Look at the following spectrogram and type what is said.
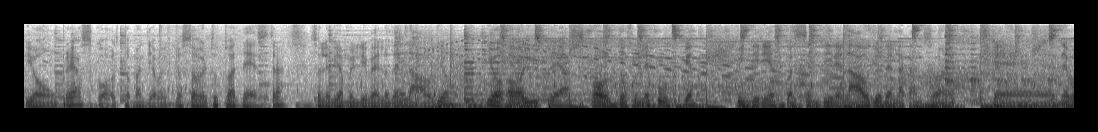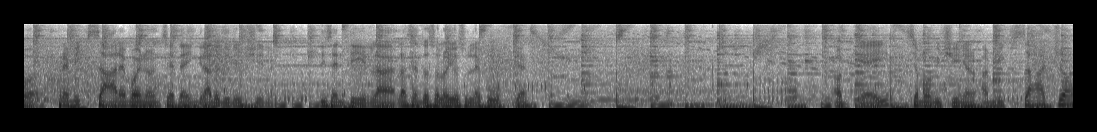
io ho un preascolto, mandiamo il crossover tutto a destra, solleviamo il livello dell'audio, io ho il preascolto sulle cuffie, quindi riesco a sentire l'audio della canzone che devo premixare, voi non siete in grado di riuscire di sentirla, la sento solo io sulle cuffie. Ok, siamo vicini al, al mixaggio.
